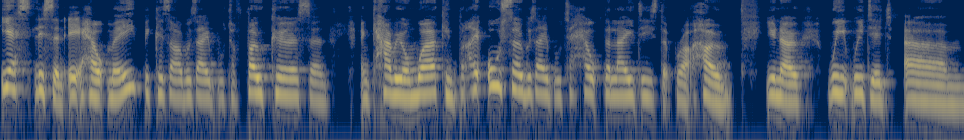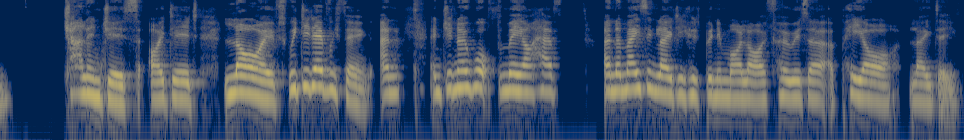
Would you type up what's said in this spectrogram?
yes, listen, it helped me because I was able to focus and and carry on working. But I also was able to help the ladies that were at home. You know, we we did um, challenges, I did lives, we did everything. And and you know what? For me, I have an amazing lady who's been in my life who is a, a PR lady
